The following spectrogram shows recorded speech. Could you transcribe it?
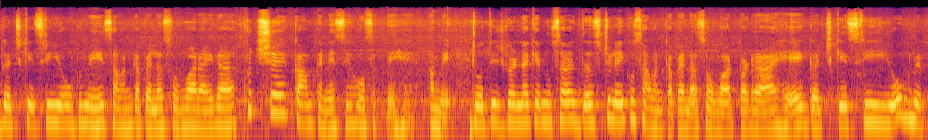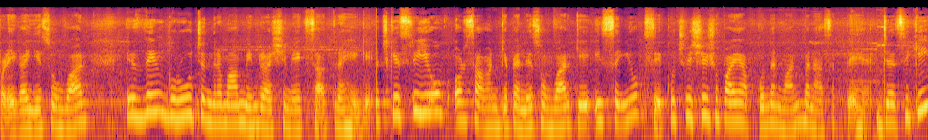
गज केसरी योग में सावन का पहला सोमवार आएगा। कुछ काम करने से हो सकते हैं, अमीर। ज्योतिष गणना के अनुसार 10 जुलाई को सावन का पहला सोमवार पड़ रहा है। गज केसरी योग में पड़ेगा ये सोमवार। इस दिन गुरु चंद्रमा मीन राशि में एक साथ रहेंगे। गज केसरी योग और सावन के पहले सोमवार के इस संयोग से कुछ विशेष उपाय आपको धनवान बना सकते हैं। जैसे कि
